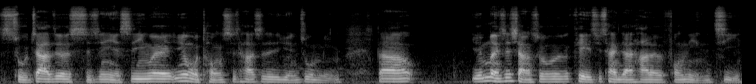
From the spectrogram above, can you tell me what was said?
暑假这个时间，也是因为因为我同事他是原住民，那。原本是想说可以去参加他的丰年祭，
